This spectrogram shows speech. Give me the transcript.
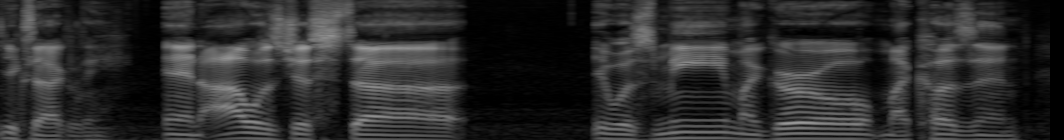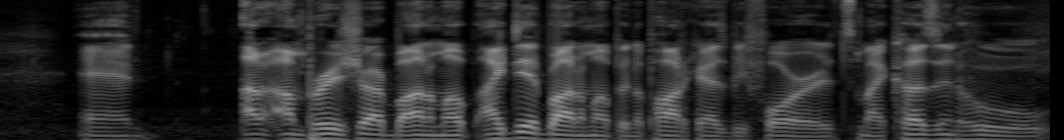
exactly. And I was just, uh, it was me, my girl, my cousin, and I, I'm pretty sure I brought him up. I did brought him up in the podcast before. It's my cousin who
